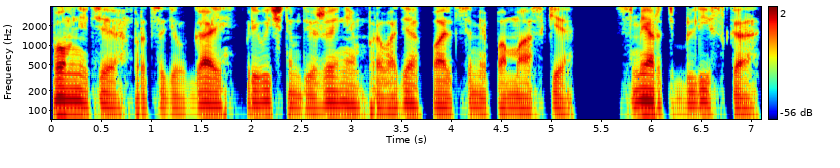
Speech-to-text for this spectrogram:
«Помните», — процедил Гай, привычным движением проводя пальцами по маске, «смерть близко».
